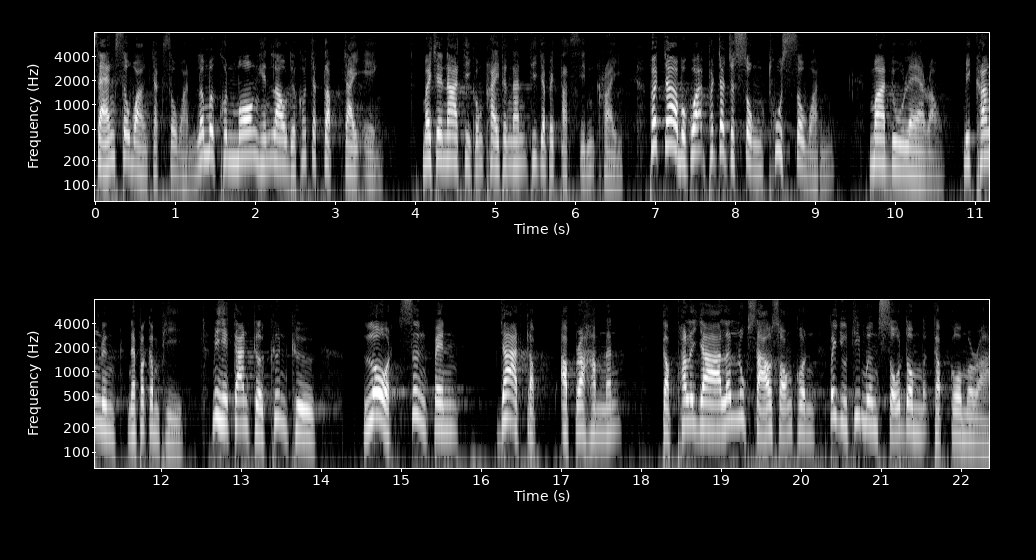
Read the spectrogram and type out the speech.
แสงสว่างจากสวรรค์แล้วเมื่อคนมองเห็นเราเดี๋ยวเขาจะกลับใจเอง ไม่ใช่หน้าที่ของใครทั้งนั้นที่จะไปตัดสินใคร พระเจ้าบอกว่าพระเจ้าจะส่งทูตสวรรค์มาดูแลเรา มีครั้งหนึ่งในพระคัมภีร์ มีเหตุการณ์เกิดขึ้นคือ โลดซึ่งเป็นญาติกับอับราฮัมนั้น กับภรรยาและลูกสาวสองคน ไปอยู่ที่เมืองโสดมกับโกมรา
